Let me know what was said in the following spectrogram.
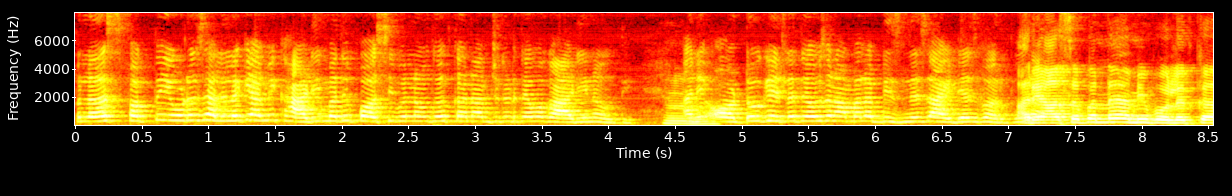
प्लस फक्त एवढं झालेलं की आम्ही खाडीमध्ये पॉसिबल नव्हतं कारण आमच्याकडे तेव्हा गाडी नव्हती. आणि ऑटो घेतलं तेव्हा आम्हाला बिझनेस आयडियाज भरपूर आल्या. असं पण नाही आम्ही बोलत का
